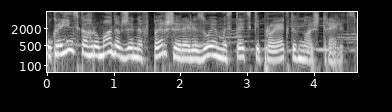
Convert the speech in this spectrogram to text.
Українська громада вже не вперше реалізує мистецькі проекти в Нойштреліц.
